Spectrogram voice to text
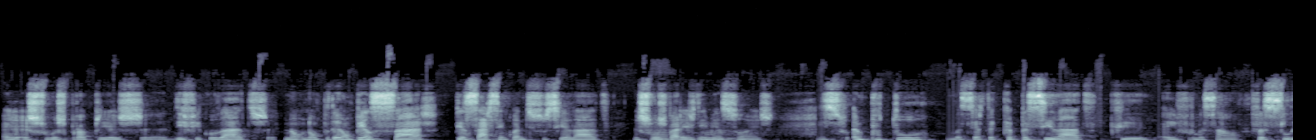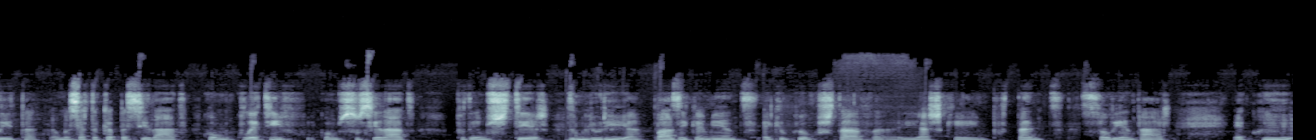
as suas próprias eh, dificuldades, não, não puderam pensar, pensar-se enquanto sociedade nas suas hum, várias hum. dimensões. Isso amputou uma certa capacidade que a informação facilita, uma certa capacidade como coletivo e como sociedade podemos ter de melhoria. Basicamente, aquilo que eu gostava e acho que é importante salientar é que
